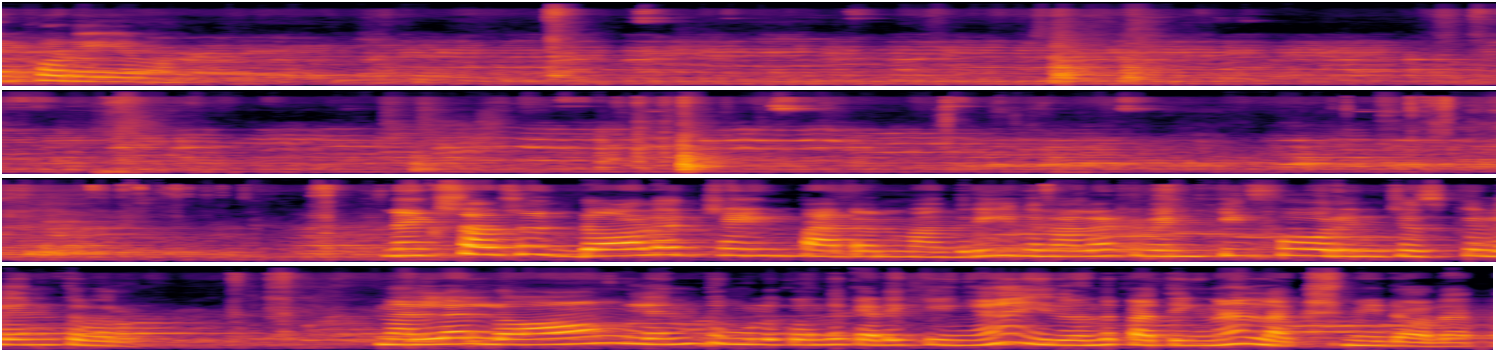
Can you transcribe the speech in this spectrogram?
நெக்கோடையவா? Next also dollar chain pattern மாதிரி. இது நல்லா டுவெண்ட்டி ஃபோர் இன்ச்சஸ்க்கு லென்த் வரும். நல்ல லாங் லென்த் உங்களுக்கு வந்து கிடைக்குங்க. இது வந்து பார்த்திங்கன்னா லக்ஷ்மி டாலர்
